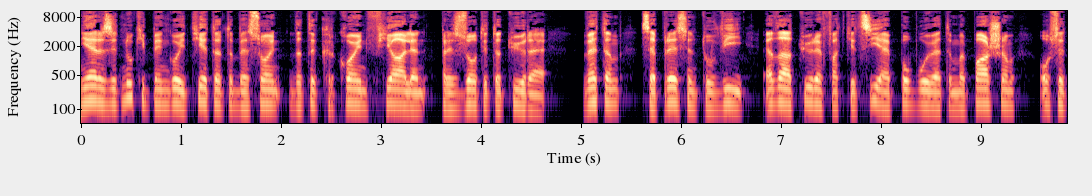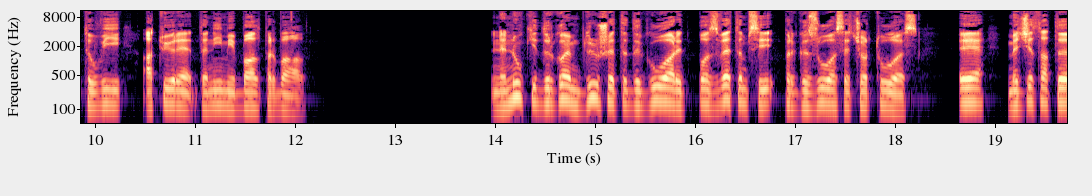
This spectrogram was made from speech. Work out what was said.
njerëzit nuk i pengoi tjetër të besojnë dhe të kërkojnë fjalën prej Zotit të tyre, vetëm se presin t'u vijë edhe atyre fatkeqësia e popujve të mëparshëm ose t'u vijë atyre dënimi ballë për ballë. Ne nuk i dërgojmë ndryshe të dërguarit pos vetëm si përgëzues e qortues, E, megjithatë,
